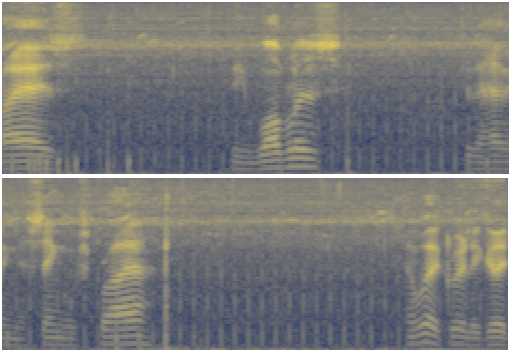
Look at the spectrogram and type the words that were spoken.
sprayers, the wobblers, instead of having the single sprayer. They work really good.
